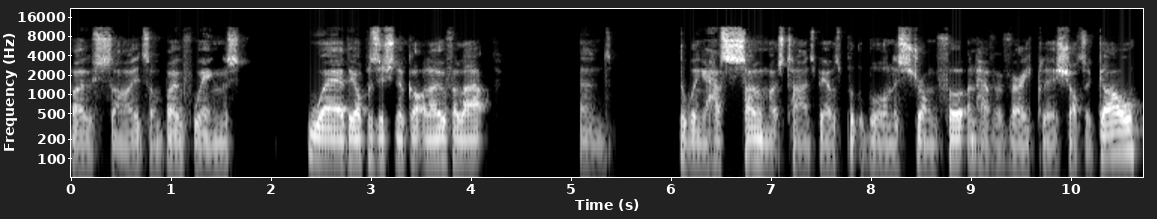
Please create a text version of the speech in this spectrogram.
both sides, on both wings, where the opposition have got an overlap and the winger has so much time to be able to put the ball on his strong foot and have a very clear shot at goal,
